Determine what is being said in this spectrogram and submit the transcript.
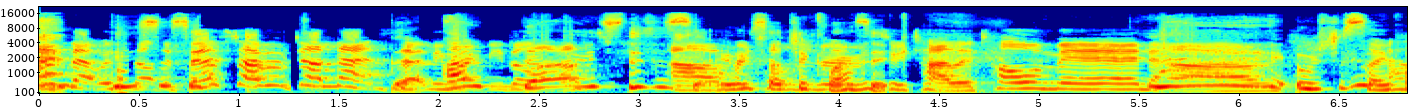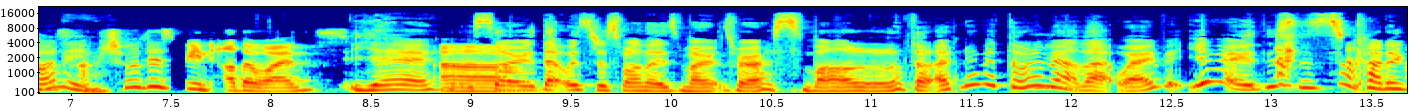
And that was not the is a- first time I've done that. Certainly I won't be the know, last. this is- Um, it was such a classic. With Tyler Tolman. Yeah, um, it was just so else? funny. I'm sure there's been other ones. Yeah, so Um, that was just one of those moments where I smiled and I thought, I've never thought about that way, but yeah, this is kind of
